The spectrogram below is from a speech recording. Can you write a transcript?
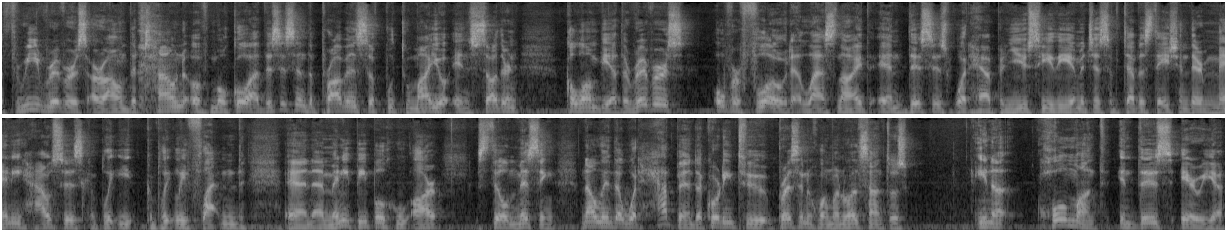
three rivers around the town of Mocoa. This is in the province of Putumayo in southern Colombia. The rivers overflowed last night, and this is what happened. You see the images of devastation there. Many houses completely, completely flattened, and uh, many people who are still missing. Now, Linda, what happened, according to President Juan Manuel Santos, in a whole month in this area,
